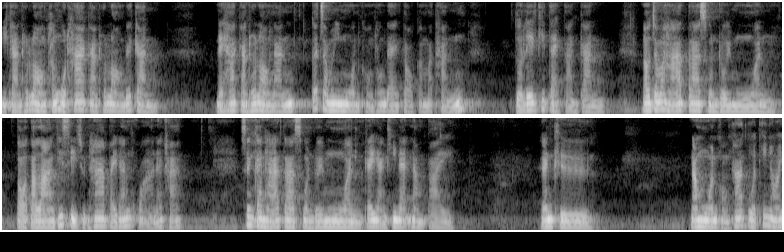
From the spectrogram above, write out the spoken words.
มีการทดลองทั้งหมด 5 การทดลองด้วยกัน ใน 5 การทดลองนั้น ก็จะมีมวลของทองแดงต่อกรรมฐานตัวเลขที่แตกต่างกัน เราจะมาหาอัตราส่วนโดยมวล ต่อตารางที่ 4.5 ไปด้านขวานะคะ ซึ่งการหาอัตราส่วนโดยมวลก็อย่างที่แนะนำไป นั่นคือนำมวลของธาตุตัวที่น้อย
